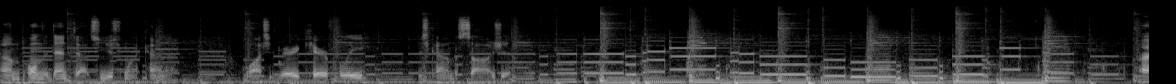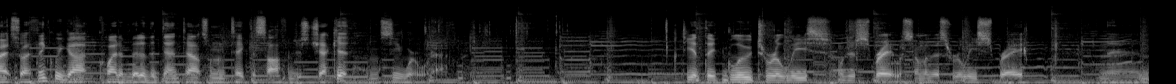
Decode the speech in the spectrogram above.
um, pulling the dent out. So you just want to kind of watch it very carefully, just kind of massage it. All right, so I think we got quite a bit of the dent out, so I'm gonna take this off and just check it, and we'll see where we're at. To get the glue to release, we'll just spray it with some of this release spray, and then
